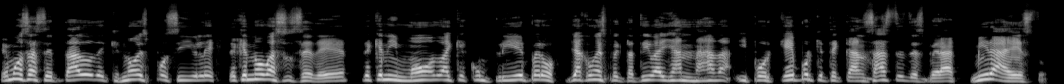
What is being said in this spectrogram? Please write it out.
Hemos aceptado de que no es posible, de que no va a suceder, de que ni modo hay que cumplir, pero ya con expectativa ya nada. ¿Y por qué? Porque te cansaste de esperar. Mira esto.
